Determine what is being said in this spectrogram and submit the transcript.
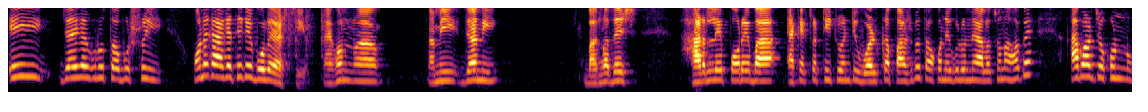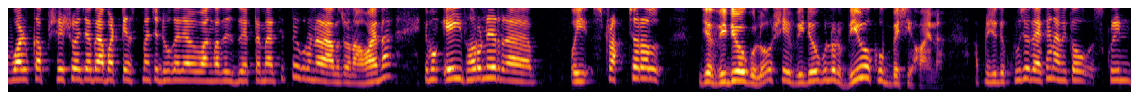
এই জায়গাগুলো তো অবশ্যই অনেক আগে থেকে বলে আসছি। এখন আমি জানি বাংলাদেশ হারলে পরে বা এক একটা টি টোয়েন্টি ওয়ার্ল্ড কাপ আসবে, তখন এগুলো নিয়ে আলোচনা হবে। আবার যখন ওয়ার্ল্ড কাপ শেষ হয়ে যাবে, আবার টেস্ট ম্যাচে ঢুকে যাবে, বাংলাদেশ দু একটা ম্যাচ জিতবে, এগুলো নিয়ে আলোচনা হয় না। এবং এই ধরনের ওই স্ট্রাকচারাল যে ভিডিওগুলো, সেই ভিডিওগুলোর ভিউও খুব বেশি হয় না। আপনি যদি খুঁজে দেখেন, আমি তো স্ক্রিন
